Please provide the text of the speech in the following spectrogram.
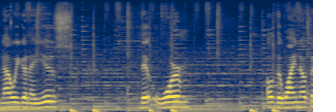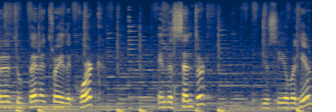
Now we're gonna use the worm of the wine opener to penetrate the cork in the center you see over here.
